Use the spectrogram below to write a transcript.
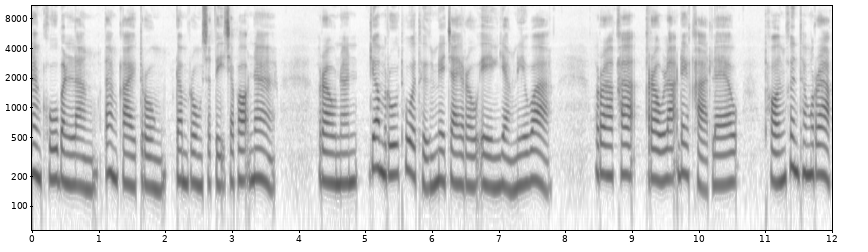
นั่งคูบันลัง ตั้งกายตรง ดำรงสติเฉพาะหน้า เรานั้นย่อมรู้ทั่วถึงในใจเราเองอย่างนี้ว่า ราคะเราละได้ขาดแล้ว ถอนขึ้นทั้งราก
